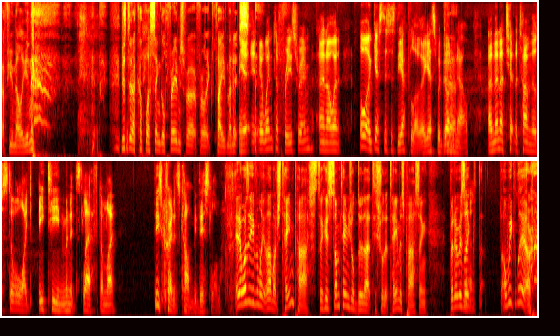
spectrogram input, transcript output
a few million. just doing a couple of single frames for for like five minutes. Yeah, it, it went to freeze frame, and I went, oh, I guess this is the epilogue. I guess we're done Yeah. now. And then I checked the time, and there was still like 18 minutes left. I'm like, these credits can't be this long. And it wasn't even like that much time passed because sometimes you'll do that to show that time is passing, but it was Yeah. like a week later.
